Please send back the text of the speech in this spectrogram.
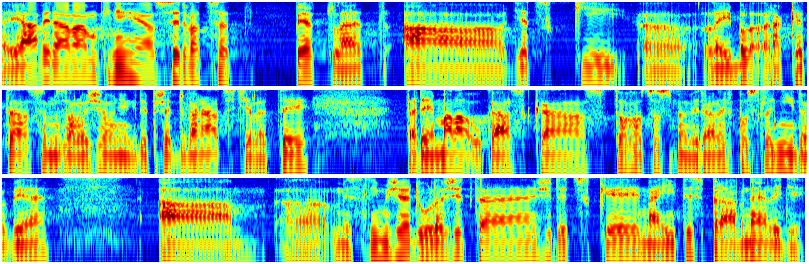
Já vydávám knihy asi 25 let a dětský label Raketa jsem založil někdy před 12 lety. Tady je malá ukázka z toho, co jsme vydali v poslední době. A myslím, že je důležité vždycky najít ty správné lidi.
